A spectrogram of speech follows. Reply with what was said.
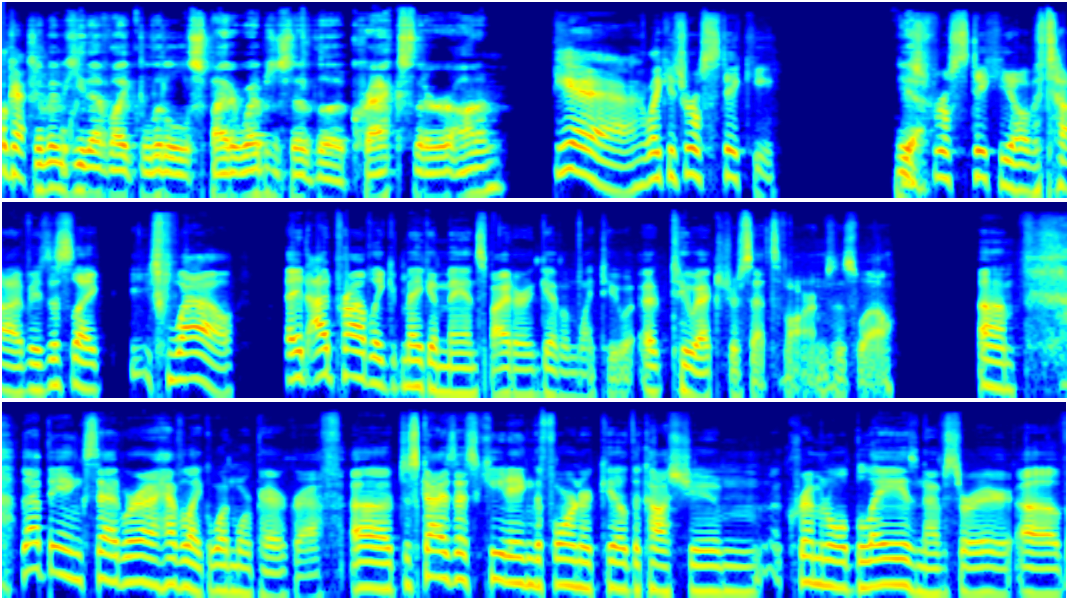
Okay. So maybe he'd have like little spider webs instead of the cracks that are on him. Yeah, like he's real sticky. Yeah. It's real sticky all the time. It's just like, wow. And I'd probably make a man spider and give him like two uh, two extra sets of arms as well. Um, that being said, where I have like one more paragraph. Uh, disguised as Keating, the foreigner killed the costume criminal Blaze, an adversary of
